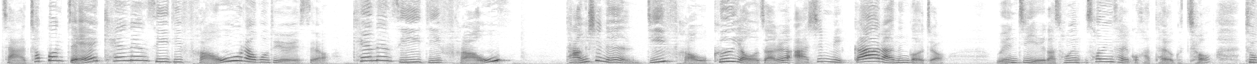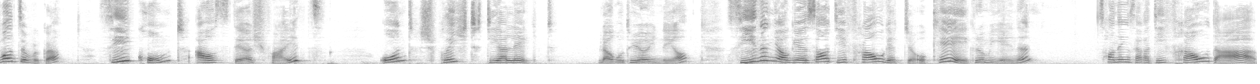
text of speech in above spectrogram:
자, 첫 번째, kennen Sie die Frau?라고 되어 있어요. Kennen Sie die Frau? 당신은 die Frau, 그 여자를 아십니까? 라는 거죠. 왠지 얘가 선, 선행사일 것 같아요. 그쵸? 두 번째 볼까요? Sie kommt aus der Schweiz und spricht Dialekt. 라고 되어 있네요. C는 여기에서 die Frau겠죠. 오케이. 그러면 얘는 선행사가 die Frau다.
